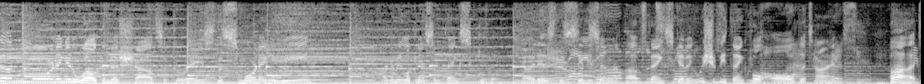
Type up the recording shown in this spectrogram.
Good morning and welcome to Shouts of Grace. This morning we are going to be looking at some Thanksgiving. You know, it is the season of Thanksgiving. We should be thankful all the time, but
